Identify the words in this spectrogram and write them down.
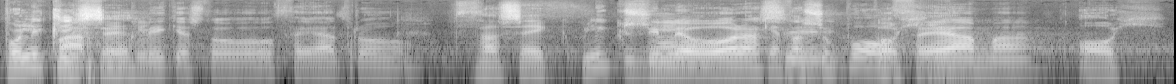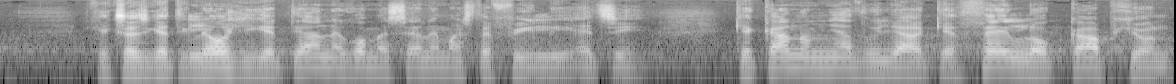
Πολύ Υπάρχουν κλισέ. κλίκες στο θέατρο, θα σε εκπλήξω στην τηλεόραση, και θα σου πω το όχι. θέαμα. Όχι. Και ξέρεις γιατί λέω όχι, γιατί αν εγώ με σένα είμαστε φίλοι, έτσι, και κάνω μια δουλειά και θέλω κάποιον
